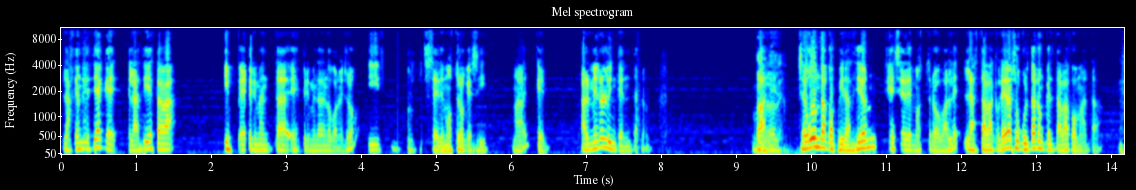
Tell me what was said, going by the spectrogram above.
la gente decía que la CIA estaba experimenta- experimentando con eso y pues, se demostró que sí, ¿vale? Que al menos lo intentaron. Vale, Vale. vale. Segunda conspiración que se demostró, ¿vale? Las tabacaleras ocultaron que el tabaco mata.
